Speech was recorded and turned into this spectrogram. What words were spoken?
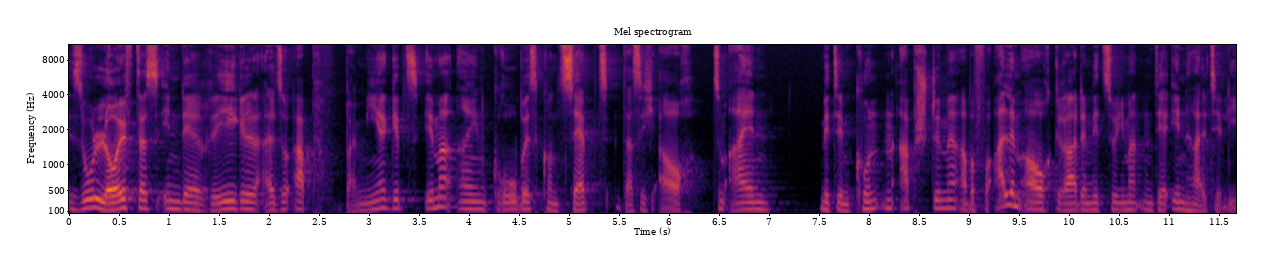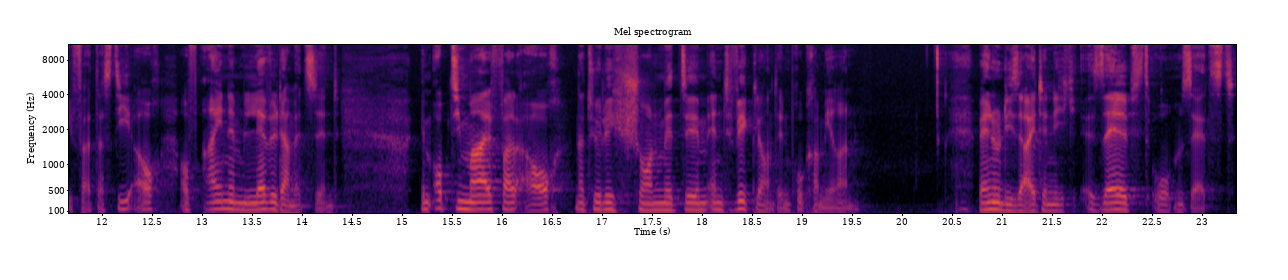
so läuft das in der Regel also ab. Bei mir gibt es immer ein grobes Konzept, das ich auch zum einen mit dem Kunden abstimme, aber vor allem auch gerade mit so jemandem, der Inhalte liefert, dass die auch auf einem Level damit sind. Im Optimalfall auch natürlich schon mit dem Entwickler und den Programmierern wenn du die Seite nicht selbst oben setzt.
